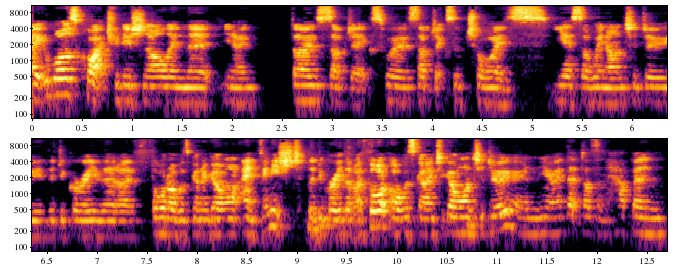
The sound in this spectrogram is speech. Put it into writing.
it was quite traditional in that, you know, those subjects were subjects of choice. Yes, I went on to do the degree that I thought I was going to go on and finished the degree that I thought I was going to go on to do. And, you know, that doesn't happen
